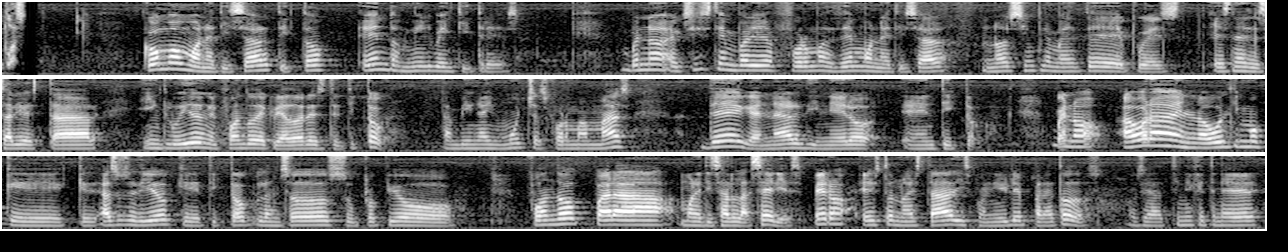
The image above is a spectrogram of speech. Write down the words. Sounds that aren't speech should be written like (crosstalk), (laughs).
plus. ¿Cómo monetizar TikTok en 2023? Bueno, existen varias formas de monetizar. No simplemente pues es necesario estar incluido en el fondo de creadores de TikTok. También hay muchas formas más de ganar dinero en TikTok. Bueno, ahora en lo último que, ha sucedido que TikTok lanzó su propio fondo para monetizar las series, pero esto no está disponible para todos. O sea, tienes que tener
